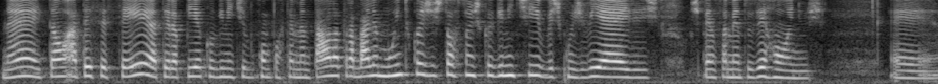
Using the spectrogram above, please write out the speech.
né? Então, a TCC, a terapia cognitivo-comportamental, ela trabalha muito com as distorções cognitivas, com os vieses, os pensamentos errôneos. É,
